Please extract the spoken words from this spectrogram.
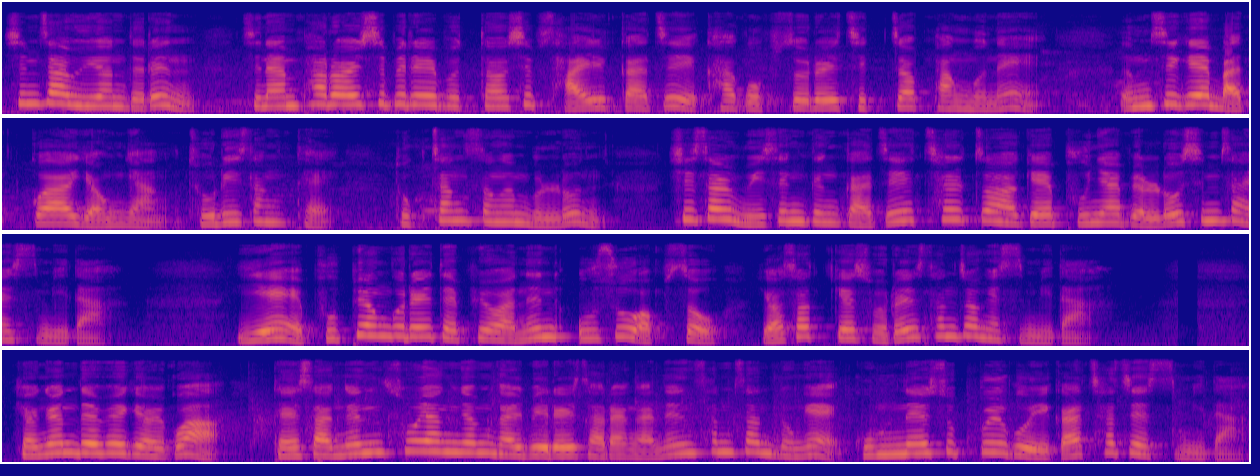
심사위원들은 지난 8월 11일부터 14일까지 각 업소를 직접 방문해 음식의 맛과 영양, 조리 상태, 독창성은 물론 시설 위생 등까지 철저하게 분야별로 심사했습니다. 이에 부평구를 대표하는 우수업소 6개소를 선정했습니다. 경연대회 결과 대상은 소양념 갈비를 자랑하는 삼산동의 곰내 숯불구이가 차지했습니다.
